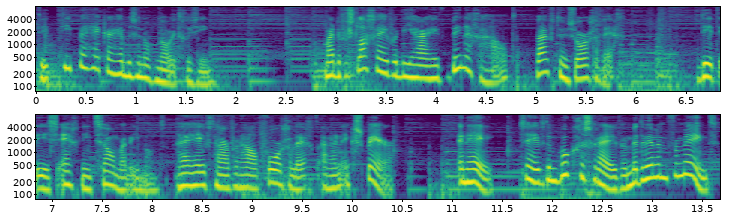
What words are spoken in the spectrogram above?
Dit type hacker hebben ze nog nooit gezien. Maar de verslaggever die haar heeft binnengehaald, wuift hun zorgen weg. Dit is echt niet zomaar iemand. Hij heeft haar verhaal voorgelegd aan een expert. En hé, hey, ze heeft een boek geschreven met Willem Vermeend.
